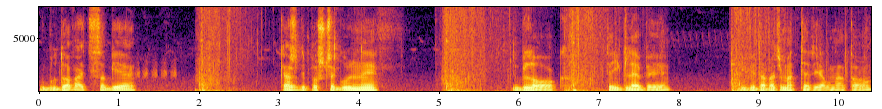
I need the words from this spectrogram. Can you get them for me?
budować sobie każdy poszczególny blok tej gleby i wydawać materiał na to,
